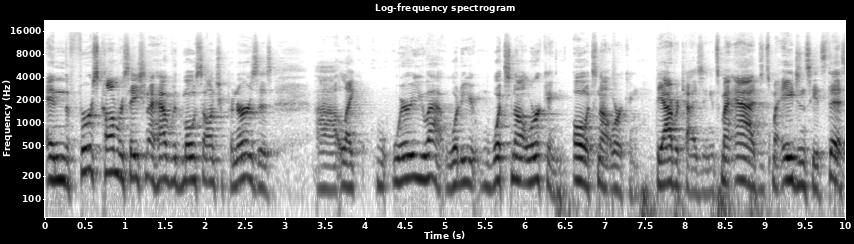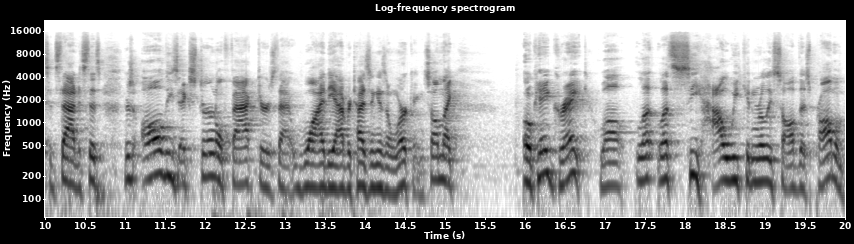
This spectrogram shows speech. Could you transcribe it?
and the first conversation i have with most entrepreneurs is uh, like where are you at? What are you what's not working? Oh it's not working. The advertising it's my ads it's my agency it's this it's that it's this. There's all these external factors that why the advertising isn't working. So i'm like okay great. Well let, let's see how we can really solve this problem.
